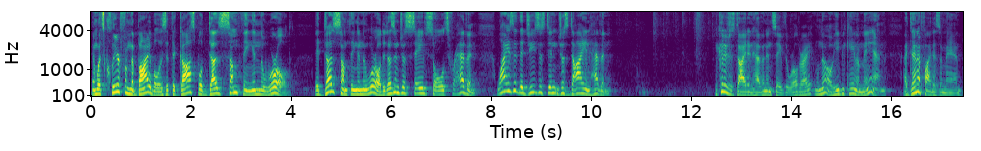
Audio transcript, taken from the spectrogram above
And what's clear from the Bible is that the gospel does something in the world. It does something in the world. It doesn't just save souls for heaven. Why is it that Jesus didn't just die in heaven? He could have just died in heaven and saved the world, right? Well, no, he became a man, identified as a man,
